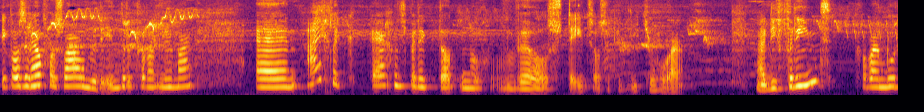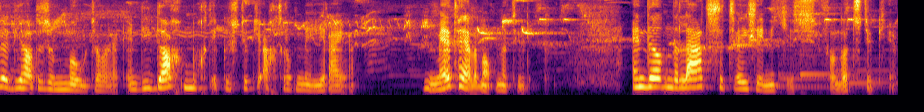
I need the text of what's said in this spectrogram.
Ik was in elk geval zwaar onder de indruk van het nummer. En eigenlijk ergens ben ik dat nog wel steeds als ik het liedje hoor. Nou, die vriend van mijn moeder die had dus een motor. En die dag mocht ik een stukje achterop meerijden. Met helm op natuurlijk. En dan de laatste twee zinnetjes van dat stukje.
